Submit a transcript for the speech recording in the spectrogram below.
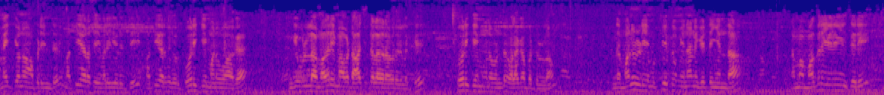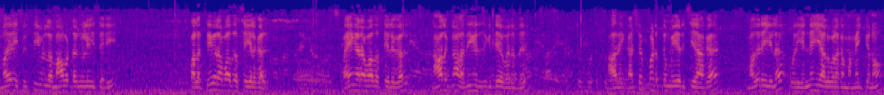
அமைக்கணும் அப்படின்ட்டு மத்திய அரசை வலியுறுத்தி மத்திய அரசுக்கு ஒரு கோரிக்கை மனுவாக இங்கே உள்ள மதுரை மாவட்ட ஆட்சித்தலைவர் அவர்களுக்கு கோரிக்கை மனு ஒன்று வழங்கப்பட்டுள்ளோம். இந்த மனுவுடைய முக்கியத்துவம் என்னன்னு கேட்டிங்கன்னா நம்ம மதுரையிலையும் சரி மதுரை சுற்றியுள்ள மாவட்டங்களிலும் சரி பல தீவிரவாத செயல்கள் பயங்கரவாத செயல்கள் நாளுக்கு நாள் அதிகரிச்சுக்கிட்டே வருது. அதை கட்டுப்படுத்தும் முயற்சியாக மதுரையில் ஒரு எண்ணெய் அலுவலகம் அமைக்கணும்.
